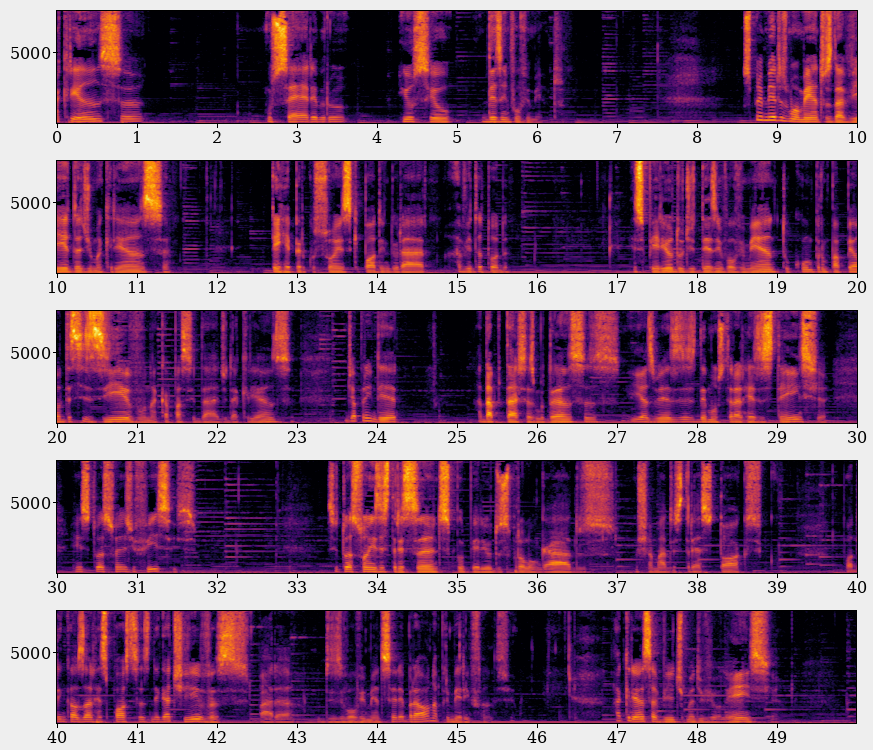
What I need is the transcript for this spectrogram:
a criança, o cérebro e o seu desenvolvimento. Os primeiros momentos da vida de uma criança têm repercussões que podem durar a vida toda. Esse período de desenvolvimento cumpre um papel decisivo na capacidade da criança de aprender, adaptar-se às mudanças e, às vezes, demonstrar resistência em situações difíceis. Situações estressantes por períodos prolongados, o chamado estresse tóxico, podem causar respostas negativas para o desenvolvimento cerebral na primeira infância. A criança vítima de violência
